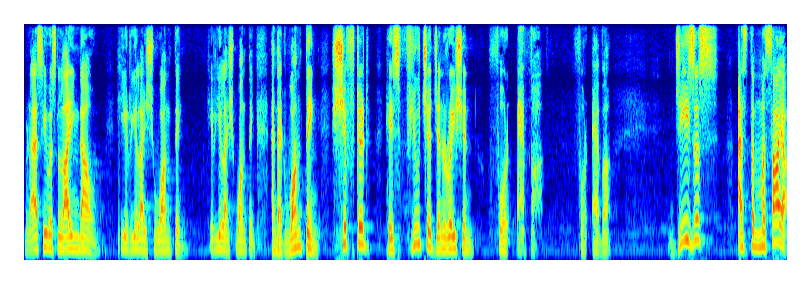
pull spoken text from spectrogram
But as he was lying down, he realized one thing. He realized one thing. And that one thing shifted his future generation forever. Forever. Jesus, as the Messiah,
